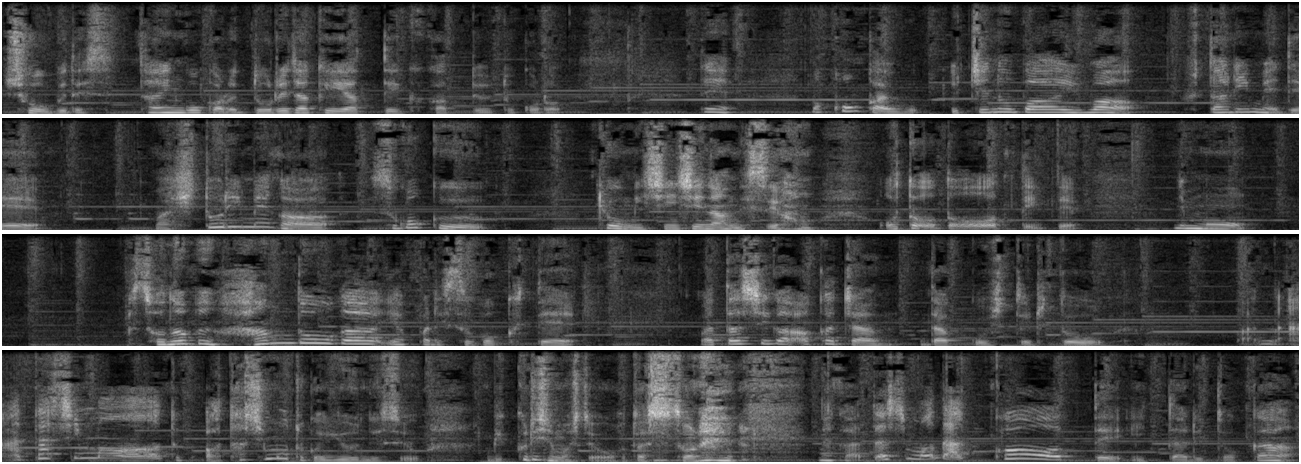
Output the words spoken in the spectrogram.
勝負です。退院後からどれだけやっていくかっていうところ。で、まあ、今回うちの場合は2人目で、まあ、1人目がすごく興味津々なんですよ。弟って言って。でもその分反動がやっぱりすごくて私が赤ちゃん抱っこしてると私もとか、私もとか言うんですよ。びっくりしましたよ、私それ。なんか、私も抱っこって言ったりとか、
